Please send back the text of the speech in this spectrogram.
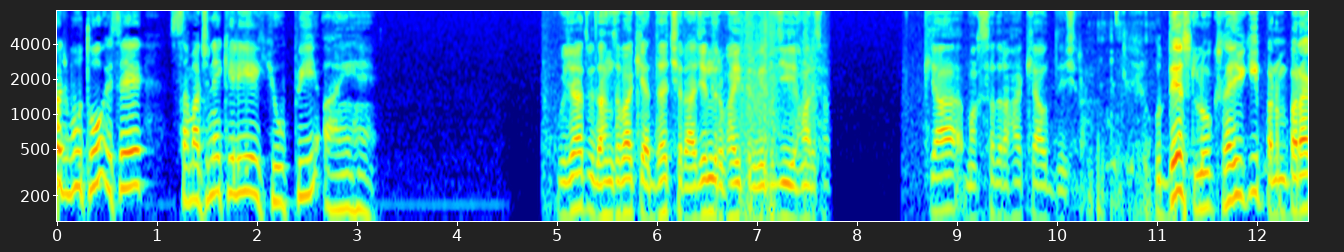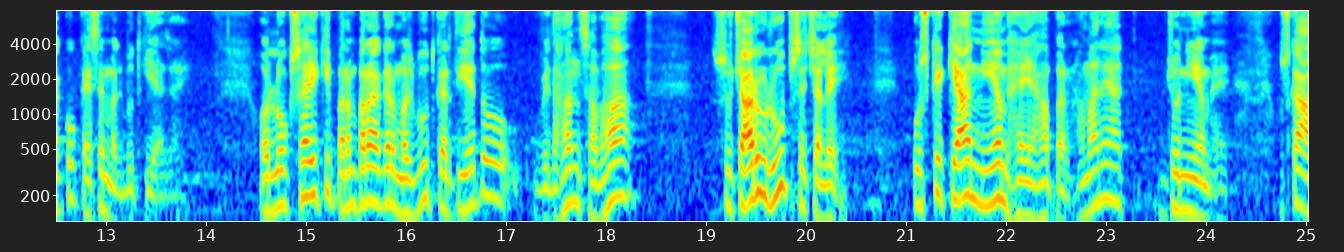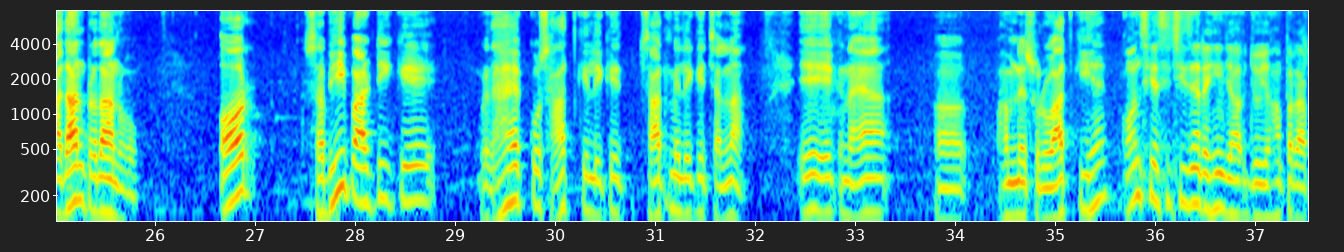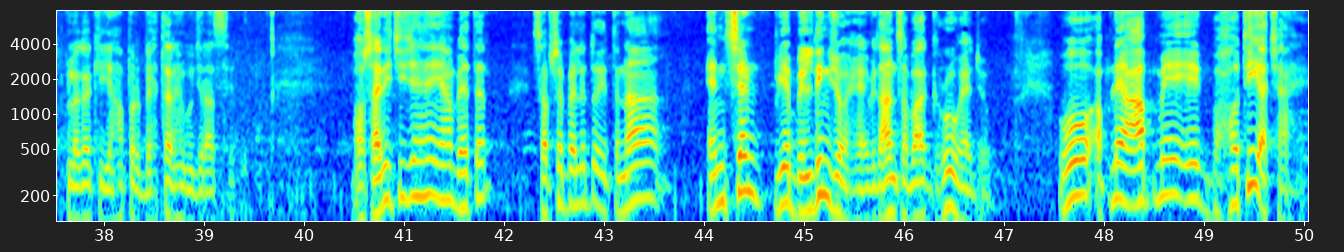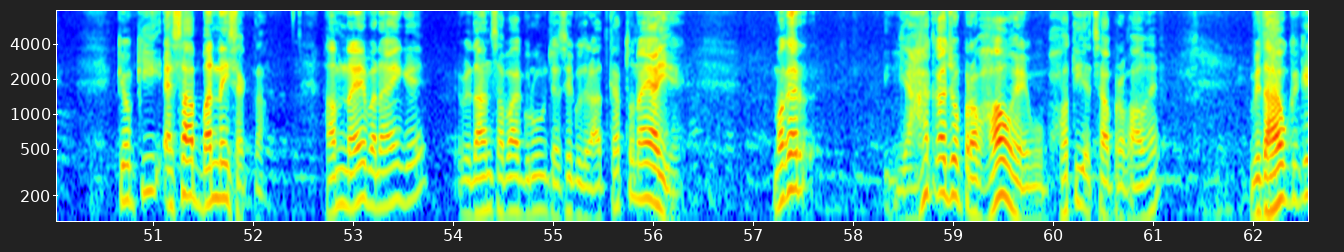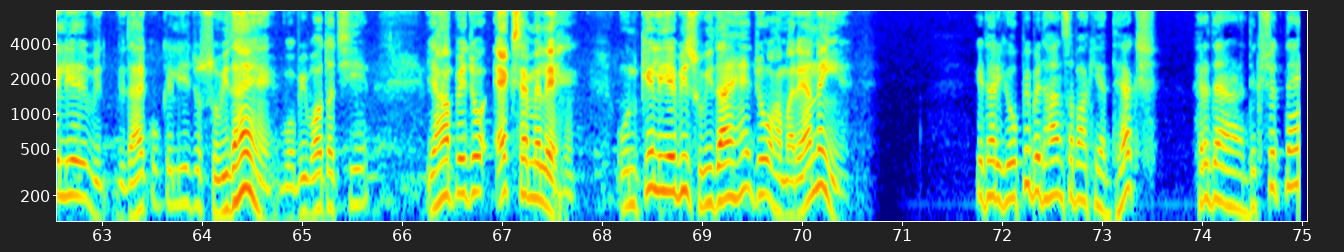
मज़बूत हो इसे समझने के लिए यूपी आए हैं। गुजरात विधानसभा के अध्यक्ष राजेंद्र भाई त्रिवेदी जी हमारे साथ। क्या मकसद रहा क्या उद्देश्य रहा? उद्देश्य लोकशाही की परंपरा को कैसे मज़बूत किया जाए? और लोकशाही की परंपरा अगर मज़बूत करती है तो विधानसभा सुचारू रूप से चले उसके क्या नियम है यहाँ पर? हमारे यहाँ जो नियम है उसका आदान प्रदान हो और सभी पार्टी के विधायक को साथ के लेके साथ में लेके चलना ये एक नया आ, हमने शुरुआत की है। कौन सी ऐसी चीज़ें रहीं जो यहाँ पर आपको लगा कि यहाँ पर बेहतर हैं गुजरात से? बहुत सारी चीज़ें हैं यहाँ बेहतर। सबसे पहले तो इतना एंशंट ये बिल्डिंग जो है विधानसभा गृह है जो वो अपने आप में एक बहुत ही अच्छा है क्योंकि ऐसा बन नहीं सकता। हम नए बनाएँगे विधानसभा गृह जैसे गुजरात का तो नया ही है। मगर यहाँ का जो प्रभाव है, वो बहुत ही अच्छा प्रभाव है। विधायकों के लिए, विधायकों के लिए जो सुविधाएँ हैं, वो भी बहुत अच्छी है। यहाँ पे जो एक्स एमएलए हैं, उनके लिए भी सुविधाएँ हैं जो हमारे यहाँ नहीं है। इधर यूपी विधानसभा के अध्यक्ष हृदय नारायण दीक्षित ने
